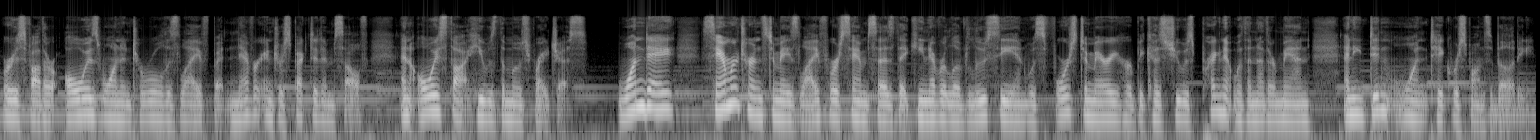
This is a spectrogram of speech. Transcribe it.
where his father always wanted to rule his life but never introspected himself and always thought he was the most righteous. One day, Sam returns to May's life where Sam says that he never loved Lucy and was forced to marry her because she was pregnant with another man and he didn't want to take responsibility.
